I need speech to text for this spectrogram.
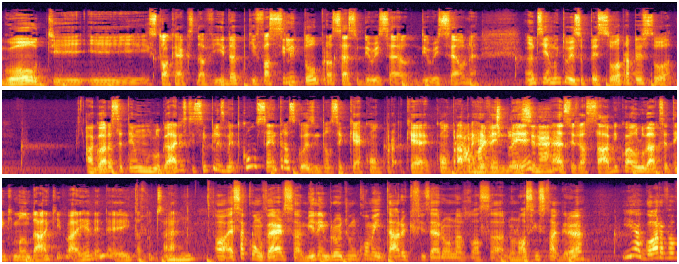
Gold e, e StockX da vida, que facilitou o processo de resell, de resell, né? Antes tinha muito isso, pessoa para pessoa. Agora você tem uns lugares que simplesmente concentra as coisas. Então você quer comprar, quer comprar É um para revender, marketplace, né? é, você já sabe qual é o lugar que você tem que mandar que vai revender e tá tudo certo. Ó, essa conversa me lembrou de um comentário que fizeram na nossa, no nosso Instagram. E agora vou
